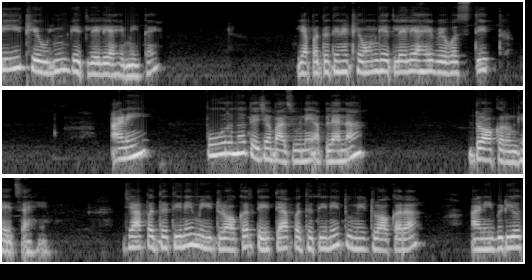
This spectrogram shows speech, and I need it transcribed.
ती ठेवून घेतलेली आहे मी इथे. या पद्धतीने ठेवून घेतलेली आहे व्यवस्थित. आणि पूर्ण त्याच्या बाजूने आपल्याला ड्रॉ करून घ्यायचं आहे. ज्या पद्धतीने मी ड्रॉ करते त्या पद्धतीने तुम्ही ड्रॉ करा आणि व्हिडिओत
